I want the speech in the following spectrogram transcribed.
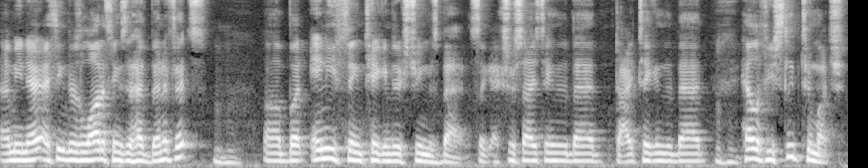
I mean, I I think there's a lot of things that have benefits, Mm-hmm. uh, but anything taken to the extreme is bad. It's like exercise taken to the bad, diet taken to the bad. Mm-hmm. Hell, if you sleep too much,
